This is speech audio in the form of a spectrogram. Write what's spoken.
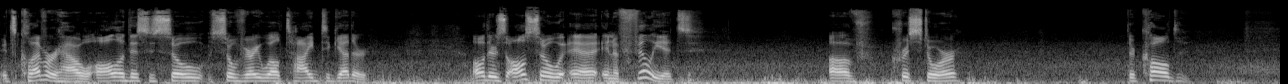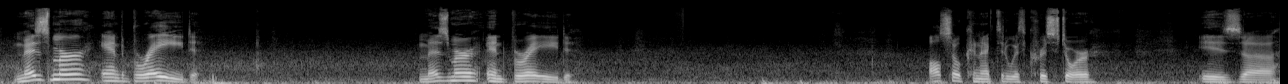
It's clever how all of this is so so very well tied together. Oh, there's also a, an affiliate of Crystore. They're called Mesmer and Braid. Mesmer and Braid. Also connected with Crystore is uh,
